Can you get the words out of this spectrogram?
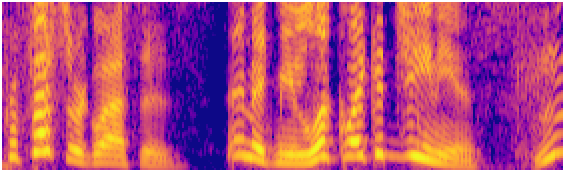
Professor glasses. They make me look like a genius. Hmm?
